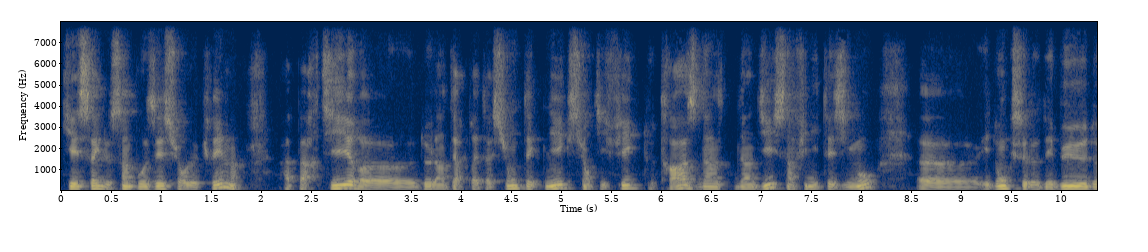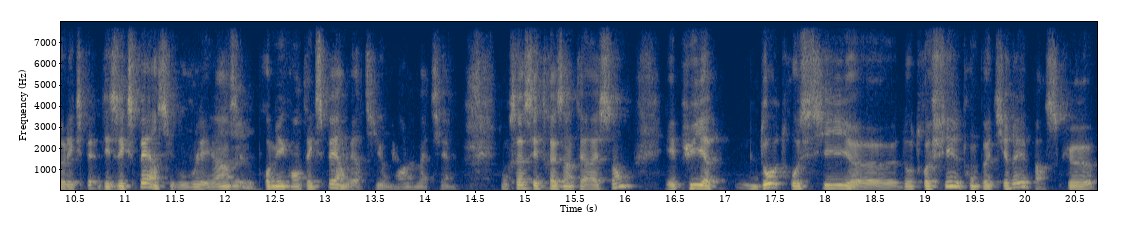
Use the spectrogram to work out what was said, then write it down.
qui essaye de s'imposer sur le crime à partir de l'interprétation technique, scientifique de traces, d'indices infinitésimaux, euh, et donc, c'est le début de des experts, si vous voulez. Hein. C'est le premier grand expert, Bertillon, en la matière. Donc ça, c'est très intéressant. Et puis, il y a d'autres aussi, euh, d'autres fils qu'on peut tirer, parce que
